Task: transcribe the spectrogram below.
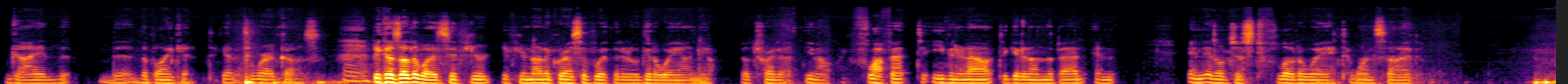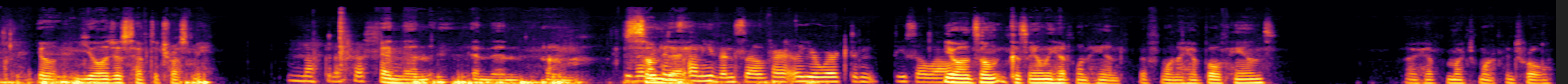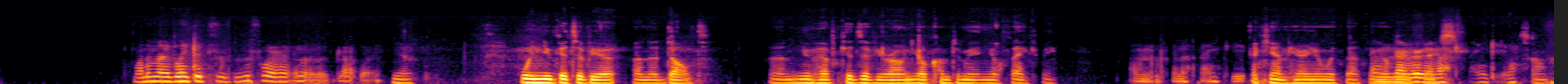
guide the, the, blanket to get it to where it goes. Mm. Because otherwise, if you're if you're not aggressive with it, it'll get away on you. You'll try to you know like fluff it to even it out to get it on the bed, and and it'll just float away to one side. You'll you'll just have to trust me, I'm not gonna trust you. and then and then um, someday. everything's uneven, so apparently your work didn't do so well. You know, it's only because I only had one hand. If when I have both hands, I have much more control. One of my blankets is this way, and it's that way. Yeah. When you get to be a, an adult and you have kids of your own, you'll come to me and you'll thank me. I'm never gonna thank you. I can't hear you with that thing I'm over never your gonna face. thank you. So.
